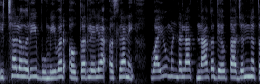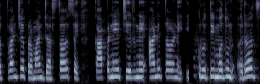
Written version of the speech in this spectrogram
इच्छालहरी भूमीवर अवतरलेल्या असल्याने वायुमंडलात नागदेवताजन्य तत्वांचे प्रमाण जास्त असे कापणे चिरणे आणि तळणे या कृतीमधून रज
